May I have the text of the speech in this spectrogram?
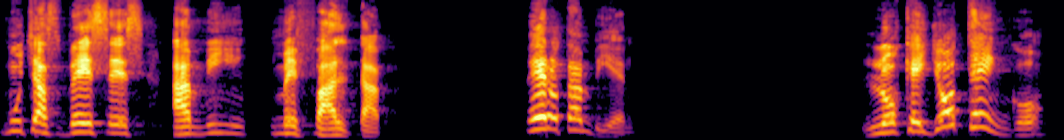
muchas veces a mí me falta. Pero también, lo que yo tengo,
